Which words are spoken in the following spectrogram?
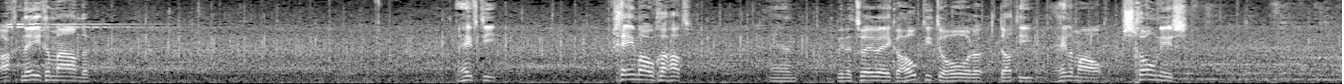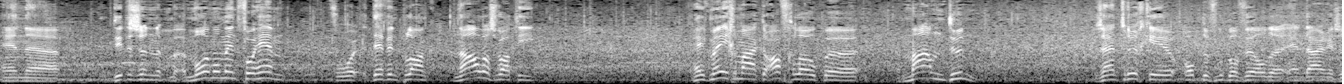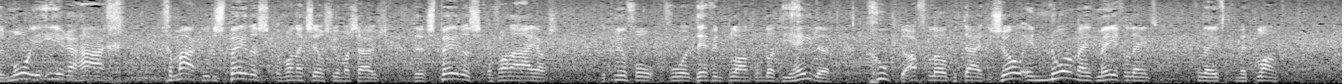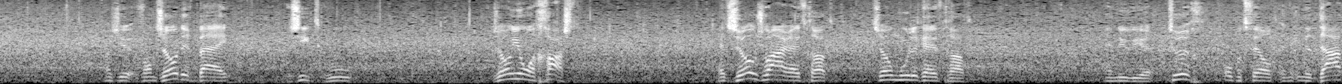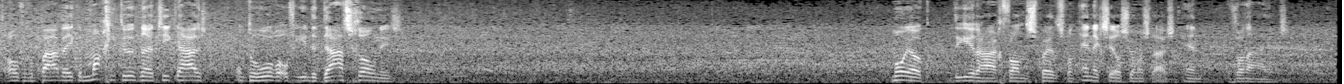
Acht, negen maanden. Heeft hij chemo gehad. En binnen twee weken hoopt hij te horen dat hij helemaal schoon is. En uh, dit is een mooi moment voor hem. Voor Devin Plank. Na alles wat hij heeft meegemaakt de afgelopen maanden. Zijn terugkeer op de voetbalvelden. En daar is een mooie erehaag gemaakt door de spelers van Excelsior Maashuis. De spelers van Ajax. De knuffel voor Devin Plank. Omdat die hele groep de afgelopen tijd zo enorm heeft meegeleefd geleefd met Plank. Als je van zo dichtbij ziet hoe zo'n jonge gast het zo zwaar heeft gehad. Zo moeilijk heeft gehad. En nu weer terug op het veld. En inderdaad over een paar weken mag hij terug naar het ziekenhuis. Om te horen of hij inderdaad schoon is. Mooi ook de eerderhaag van de spelers van NXL Excelsior en van Ajax.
